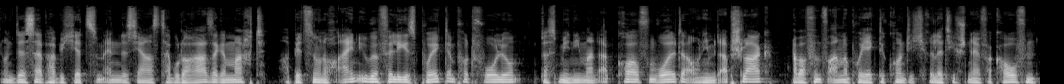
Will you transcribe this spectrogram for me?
Und deshalb habe ich jetzt zum Ende des Jahres Tabula Rasa gemacht. Habe jetzt nur noch ein überfälliges Projekt im Portfolio, das mir niemand abkaufen wollte, auch nicht mit Abschlag. Aber fünf andere Projekte konnte ich relativ schnell verkaufen.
